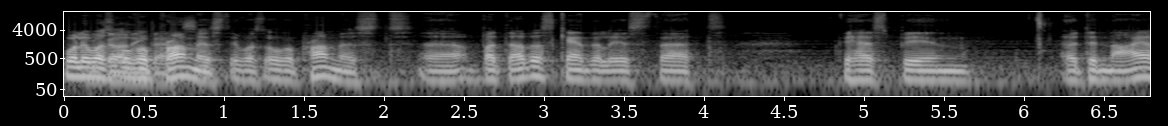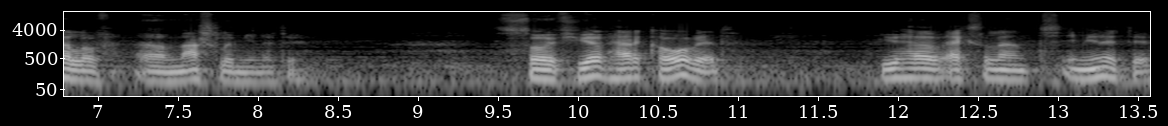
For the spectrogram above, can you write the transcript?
Well, it was overpromised. It was overpromised. Uh, but the other scandal is that there has been a denial of um, natural immunity. So if you have had COVID, you have excellent immunity.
